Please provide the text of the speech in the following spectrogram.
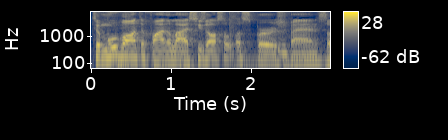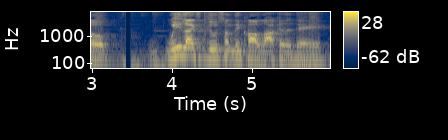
to move on to finalize, she's also a Spurs mm-hmm. fan. So we like to do something called lock of the day.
